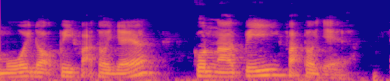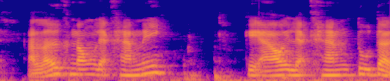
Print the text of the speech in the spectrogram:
6ដក2 factorial គុណឲ្យ2 factorial ឥឡូវក្នុងលក្ខខណ្ឌនេះ គេឲ្យលក្ខខណ្ឌទូទៅ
